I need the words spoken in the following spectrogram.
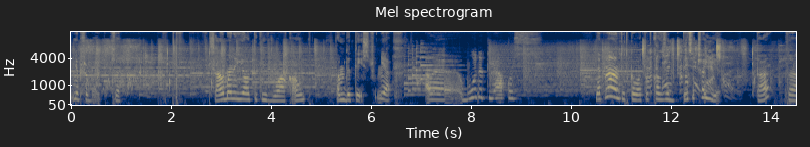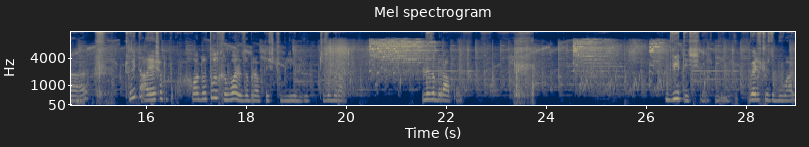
Не пробайка. Все. Ще у мене є отакий во аккаунт. Там де тисячу. Ні. Але буде якось. Неправильно тут кого, тут вже тисяча є. Так? Так. Чуєте, а я ще походу тут кого не забрав тисячу блінгів. Чи забирав? Не забирав, пан. Дві тисячі. Вирішую забуваю.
